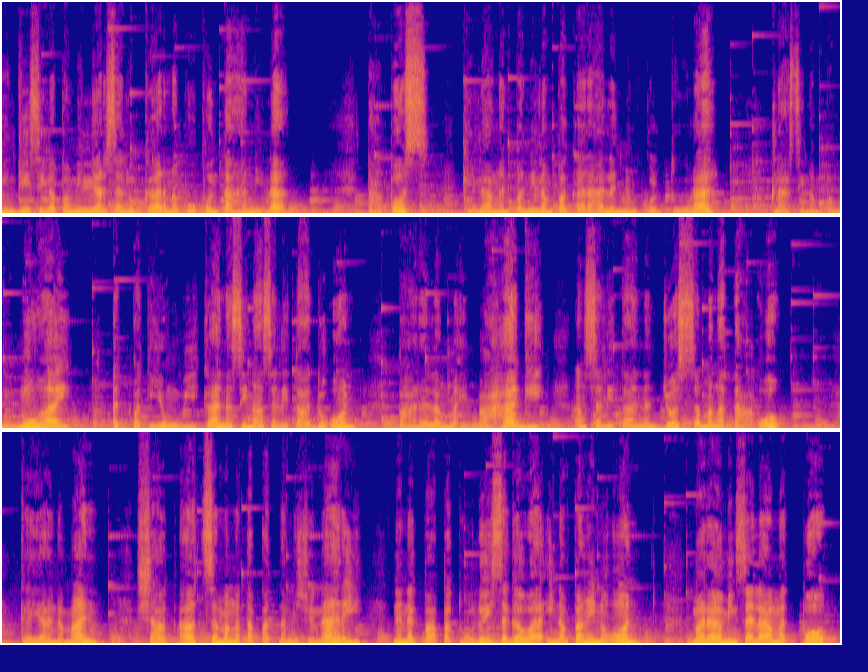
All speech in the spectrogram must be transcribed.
hindi sila pamilyar sa lugar na pupuntahan nila. Tapos, kailangan pa nilang pag-aralan yung kultura, klase ng pamumuhay, at pati yung wika na sinasalita doon para lang maibahagi ang salita ng Diyos sa mga tao. Kaya naman, shout out sa mga tapat na misyonary na nagpapatuloy sa gawain ng Panginoon. Maraming salamat po!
